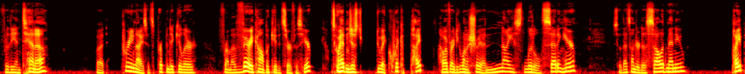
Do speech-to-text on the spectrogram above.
for the antenna, but pretty nice. It's perpendicular from a very complicated surface here. Let's go ahead and just do a quick pipe. However, I do want to show you a nice little setting here. So that's under the solid menu, pipe.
